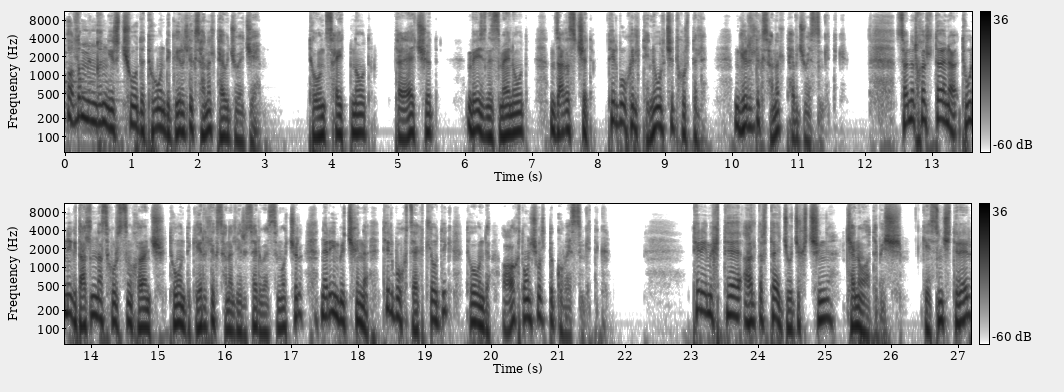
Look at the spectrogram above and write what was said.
Олон мянган ирчүүд түүнд гэрлэх санал тавьж байжээ. Түүнд саятнууд, тариачид, бизнесмэнүүд, загасчид тэр бүхэл тэнүүлчид хүртэл гэрлэх санал тавьж байсан гэдэг. Сонирхолтой нь түүнийг 70 нас хүрсэн хойч түүнд гэрлэх санал ирсээр байсан учраас нарийн бичг нь тэр бүх загтлуудыг түүнд огт уншуулдаггүй байсан гэдэг. Тэр эмэгтэй алдартай жүжигчин кинод биш Гэсэн ч тэрээр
